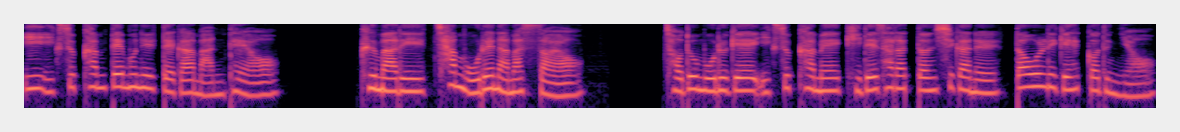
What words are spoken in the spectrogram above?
이 익숙함 때문일 때가 많대요. 그 말이 참 오래 남았어요. 저도 모르게 익숙함에 기대 살았던 시간을 떠올리게 했거든요.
